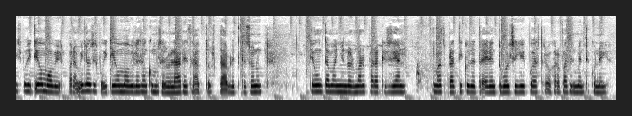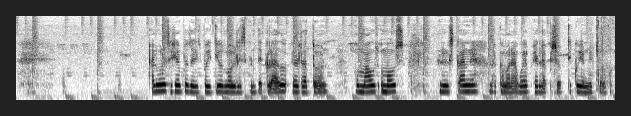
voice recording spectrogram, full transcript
Dispositivo móvil. Para mí los dispositivos móviles son como celulares, laptops, tablets que son de un tamaño normal para que sean más prácticos de traer en tu bolsillo y puedas trabajar fácilmente con ellos. Algunos ejemplos de dispositivos móviles, el teclado, el ratón o mouse, mouse el escáner, la cámara web, el lápiz óptico y el micrófono.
